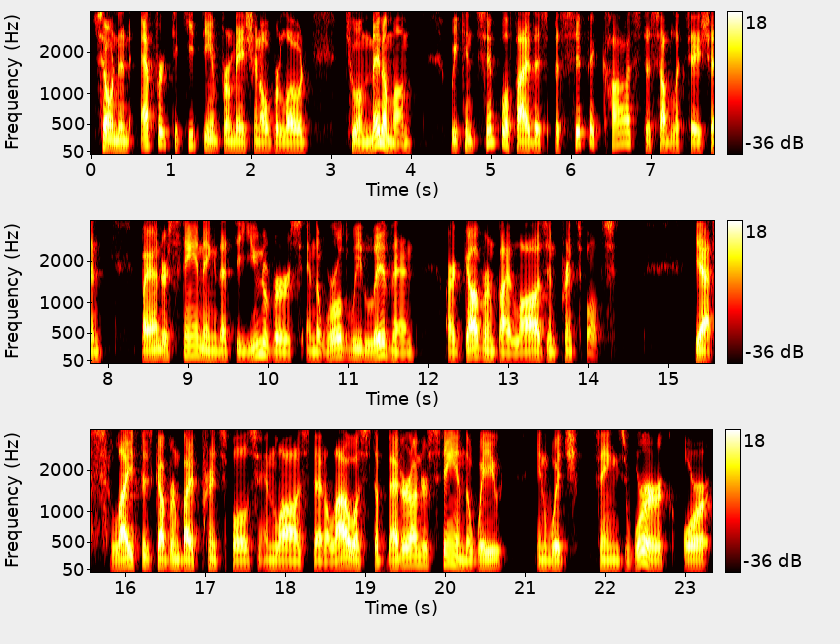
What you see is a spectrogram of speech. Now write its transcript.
So, in an effort to keep the information overload to a minimum, we can simplify the specific cause to subluxation by understanding that the universe and the world we live in are governed by laws and principles. Yes, life is governed by principles and laws that allow us to better understand the way in which things work or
